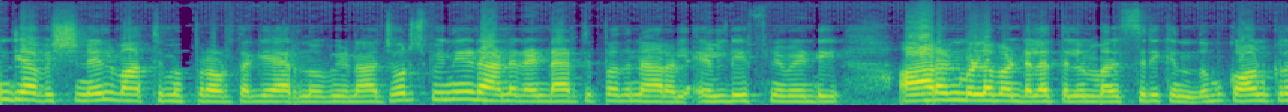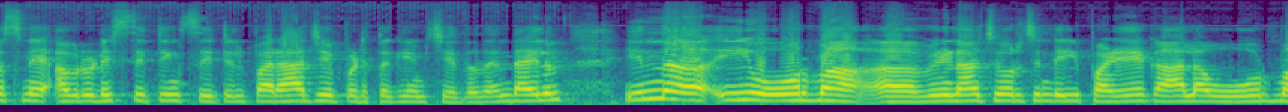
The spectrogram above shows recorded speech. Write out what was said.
ഇന്ത്യ വിഷനിൽ മാധ്യമപ്രവർത്തകയായിരുന്നു വീണ ജോർജ്. പിന്നീടാണ് രണ്ടായിരത്തി പതിനാറിൽ എൽ ഡി എഫിന് വേണ്ടി ആറന്മുള മണ്ഡലത്തിൽ മത്സരിക്കുന്നതും കോൺഗ്രസിനെ അവരുടെ സിറ്റിംഗ് സീറ്റിൽ പരാജയപ്പെടുത്തുകയും ചെയ്തത്. എന്തായാലും ഇന്ന് ഈ ഓർമ്മ വീണ ജോർജിന്റെ ഈ പഴയകാല ഓർമ്മ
